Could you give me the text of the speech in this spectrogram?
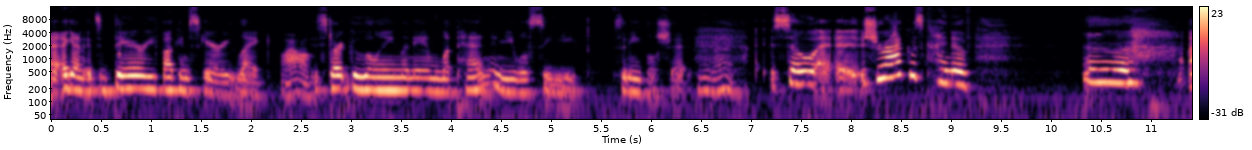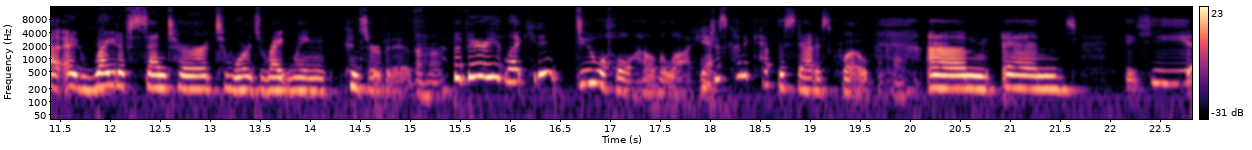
A- Again, it's very fucking scary. Like, Wow. start Googling the name Le Pen and you will see some evil shit. So uh, Chirac was kind of. Uh, a right of center towards right wing conservative, but very like he didn't do a whole hell of a lot. He Yeah. just kind of kept the status quo, um, and he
